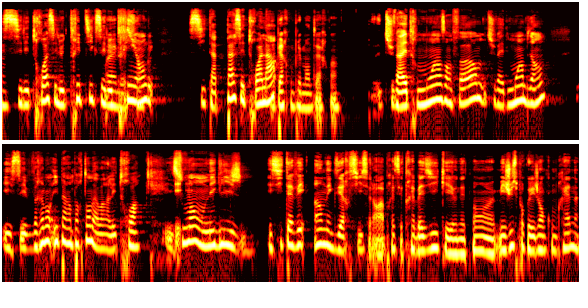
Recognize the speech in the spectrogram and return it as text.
C'est les trois, c'est le triptyque, c'est le triangle. Si t'as pas ces trois-là, hyper complémentaire, quoi tu vas être moins en forme, tu vas être moins bien. Et c'est vraiment hyper important d'avoir les trois. Et, souvent, on néglige. Et si tu avais un exercice, alors après c'est très basique et honnêtement, euh, mais juste pour que les gens comprennent,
